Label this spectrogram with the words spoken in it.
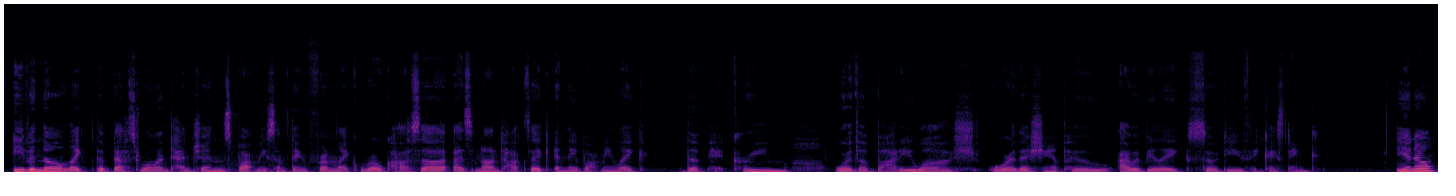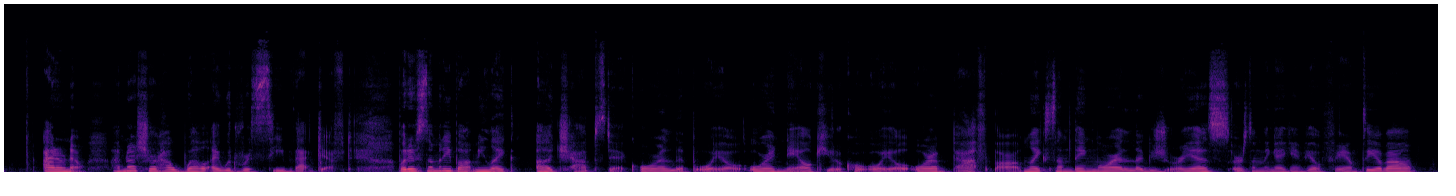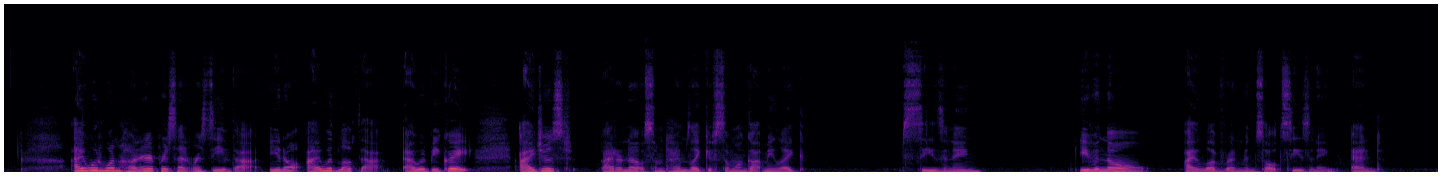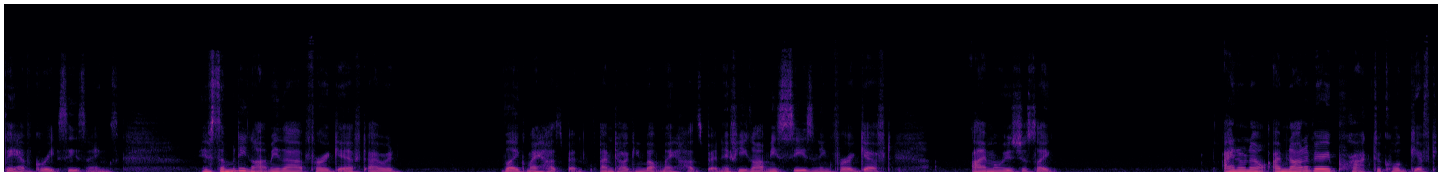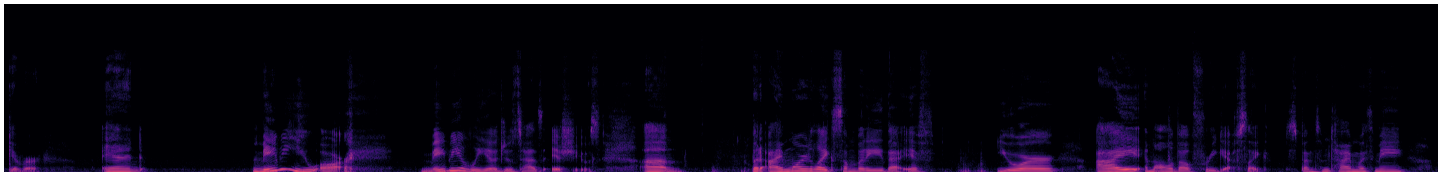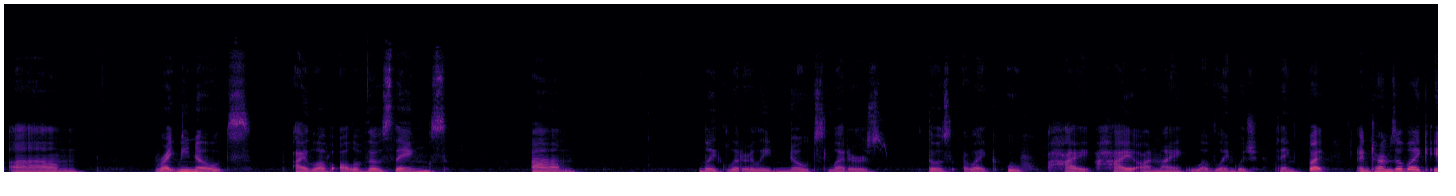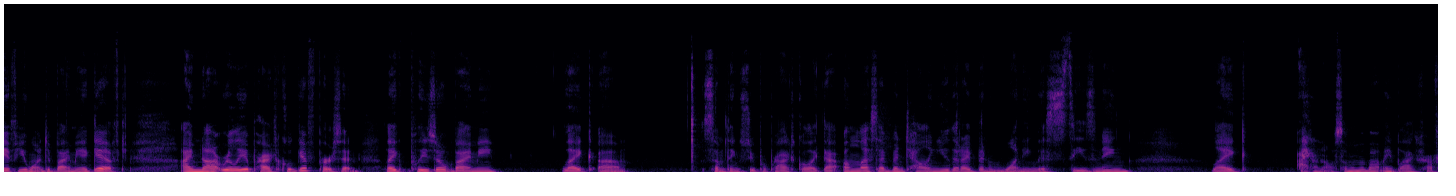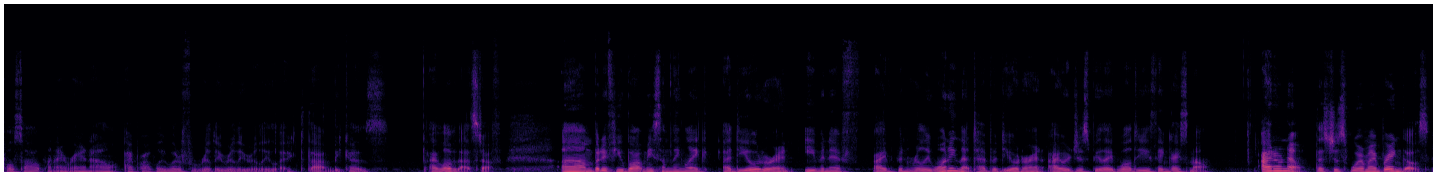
even though like the best well intentions bought me something from like Rowkasa as non-toxic and they bought me like the pit cream or the body wash or the shampoo, I would be like, "So do you think I stink?" You know? I don't know. I'm not sure how well I would receive that gift. But if somebody bought me like a chapstick or a lip oil or a nail cuticle oil or a bath bomb, like something more luxurious or something I can feel fancy about, I would 100% receive that. You know, I would love that. I would be great. I just, I don't know. Sometimes, like, if someone got me like seasoning, even though I love Redmond salt seasoning and they have great seasonings, if somebody got me that for a gift, I would like my husband. I'm talking about my husband. If he got me seasoning for a gift, I'm always just like, I don't know. I'm not a very practical gift giver. And maybe you are. Maybe Leah just has issues. Um, but I'm more like somebody that if you're, I am all about free gifts. Like, spend some time with me, um, write me notes. I love all of those things. Um, like literally notes, letters. Those are like ooh, high high on my love language thing. But in terms of like if you want to buy me a gift, I'm not really a practical gift person. Like please don't buy me like um something super practical like that unless I've been telling you that I've been wanting this seasoning like I don't know, someone bought me black truffle salt when I ran out. I probably would have really, really, really liked that because I love that stuff. Um, but if you bought me something like a deodorant, even if I've been really wanting that type of deodorant, I would just be like, well, do you think I smell? I don't know. That's just where my brain goes.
